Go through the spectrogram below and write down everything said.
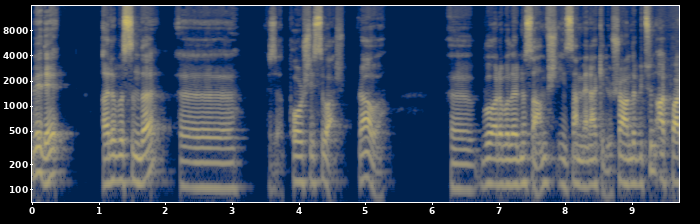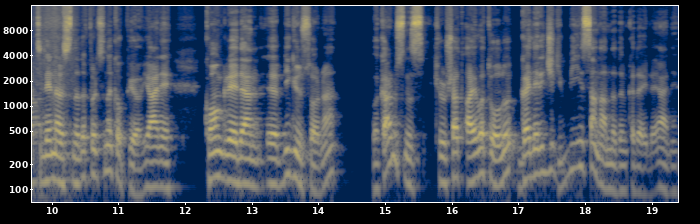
Ve de arabasında e, mesela Porsche'si var. Bravo. E, bu arabaları nasıl almış? İnsan merak ediyor. Şu anda bütün AK Partilerin arasında da fırtına kopuyor. Yani kongreden e, bir gün sonra bakar mısınız Kürşat Ayvatoğlu galerici gibi bir insan anladığım kadarıyla yani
